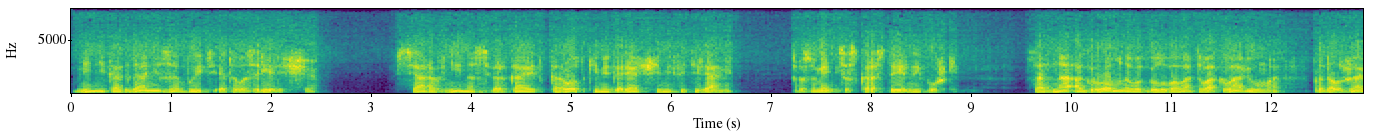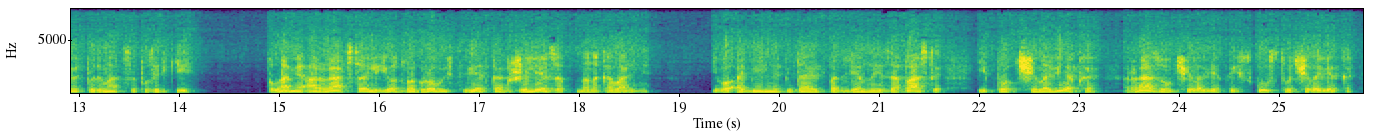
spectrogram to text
Мне никогда не забыть этого зрелища. Вся равнина сверкает короткими горящими фитилями. Разумеется, скорострельные пушки. Со дна огромного голубоватого аквариума продолжают подниматься пузырьки. Пламя Араса льет багровый свет, как железо на наковальне. Его обильно питают подземные запасы, и под человека, разум человека, искусство человека —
